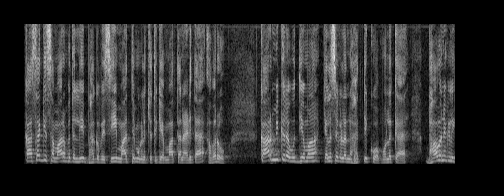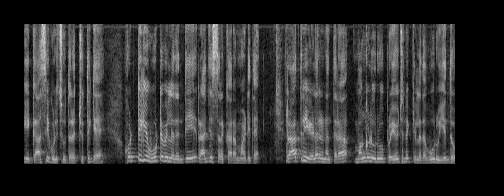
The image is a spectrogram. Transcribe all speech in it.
ಖಾಸಗಿ ಸಮಾರಂಭದಲ್ಲಿ ಭಾಗವಹಿಸಿ ಮಾಧ್ಯಮಗಳ ಜೊತೆಗೆ ಮಾತನಾಡಿದ ಅವರು ಕಾರ್ಮಿಕರ ಉದ್ಯಮ ಕೆಲಸಗಳನ್ನು ಹತ್ತಿಕ್ಕುವ ಮೂಲಕ ಭಾವನೆಗಳಿಗೆ ಘಾಸಿಗೊಳಿಸುವುದರ ಜೊತೆಗೆ ಹೊಟ್ಟೆಗೆ ಊಟವಿಲ್ಲದಂತೆ ರಾಜ್ಯ ಸರ್ಕಾರ ಮಾಡಿದೆ. ರಾತ್ರಿ ಏಳರ ನಂತರ ಮಂಗಳೂರು ಪ್ರಯೋಜನಕ್ಕಿಲ್ಲದ ಊರು ಎಂದು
